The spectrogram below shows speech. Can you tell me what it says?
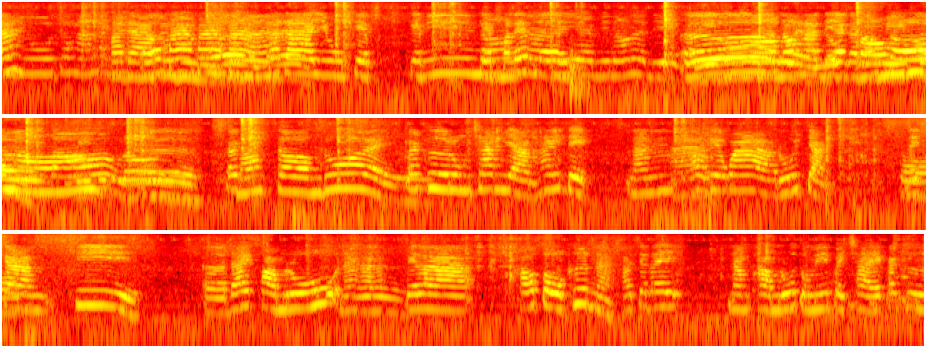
นะป้าดาเออก็มาอยู่มาใช่มาไหมป้าดาอยู่เก็บเก็บเก็บเมล็ดเลยมีน้องนาเดียเออน้องนาเดียกับน้องมีตองน้องเออก็น้องตองด้วย ก็คือลุงช่างอยากให้เด็กนั้นอ่าเขาเรียกว่ารู้จักในการที่เอ่อได้ความรู้นะคะเวลาเขาโตขึ้นน่ะเขาจะได้นำความรู้ตรงนี้ไปใช้ก็คือ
